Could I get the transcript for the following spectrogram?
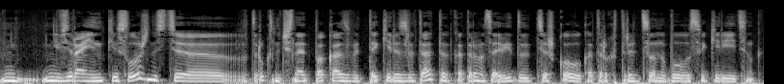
невзирая ни на какие сложности, вдруг начинает показывать такие результаты, которым завидуют те школы, у которых традиционно был высокий рейтинг.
